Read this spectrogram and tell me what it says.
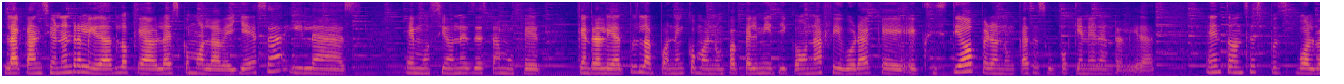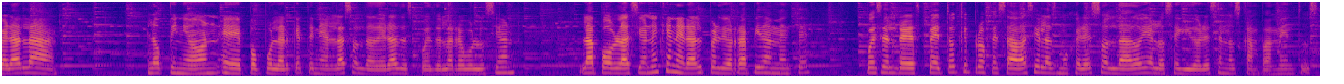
la canción en realidad lo que habla es como la belleza y las emociones de esta mujer que en realidad pues la ponen como en un papel mítico, una figura que existió pero nunca se supo quién era en realidad. Entonces pues volver a la, la opinión eh, popular que tenían las soldaderas después de la revolución. La población en general perdió rápidamente pues el respeto que profesaba hacia las mujeres soldado y a los seguidores en los campamentos.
